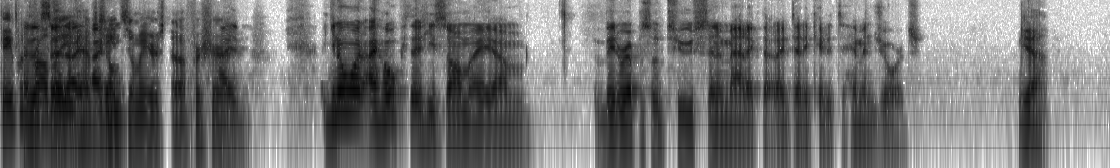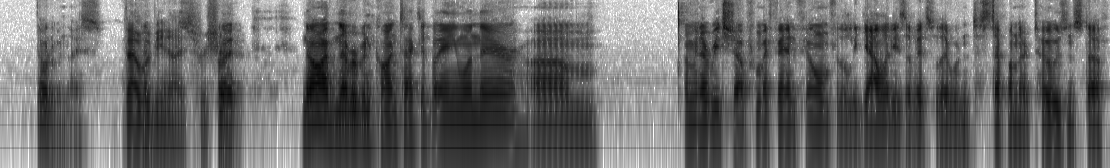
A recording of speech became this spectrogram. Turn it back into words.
Dave would As I probably said, have I seen some of your stuff for sure. I, you know what? I hope that he saw my um, Vader Episode Two cinematic that I dedicated to him and George. yeah, That would have been nice. that would That'd be nice nice. for sure. But no, I've never been contacted by anyone there. Um, I mean, I reached out for my fan film for the legalities of it, so they wouldn't step on their toes and stuff.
